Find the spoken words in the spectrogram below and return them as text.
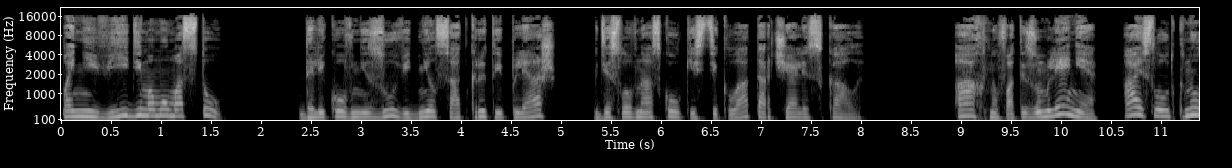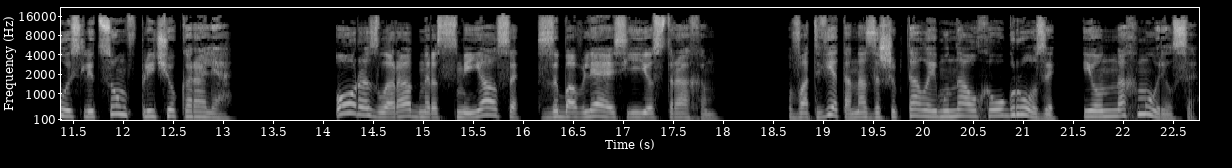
по невидимому мосту. Далеко внизу виднелся открытый пляж, где словно осколки стекла торчали скалы. Ахнув от изумления, Айсла уткнулась лицом в плечо короля. Ора злорадно рассмеялся, забавляясь ее страхом. В ответ она зашептала ему на ухо угрозы, и он нахмурился.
